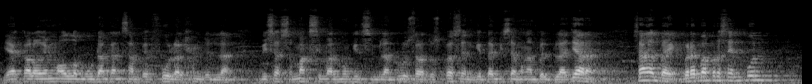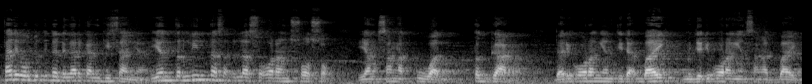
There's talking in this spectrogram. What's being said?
ya kalau memang Allah mudahkan sampai full, alhamdulillah, bisa semaksimal mungkin 90-100 persen kita bisa mengambil pelajaran, sangat baik. Berapa persen pun tadi waktu kita dengarkan kisahnya, yang terlintas adalah seorang sosok yang sangat kuat, tegar, dari orang yang tidak baik menjadi orang yang sangat baik,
